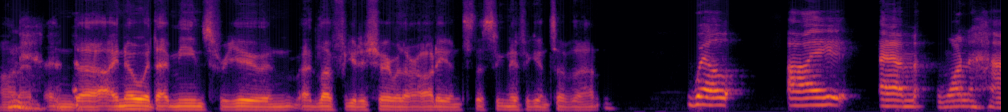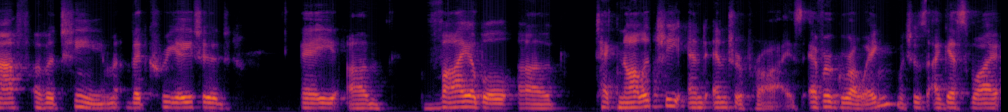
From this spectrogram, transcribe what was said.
on it, and uh, I know what that means for you, and I'd love for you to share with our audience the significance of that. Well, I am one half of a team that created a um, viable uh, technology and enterprise, ever growing, which is, I guess, why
